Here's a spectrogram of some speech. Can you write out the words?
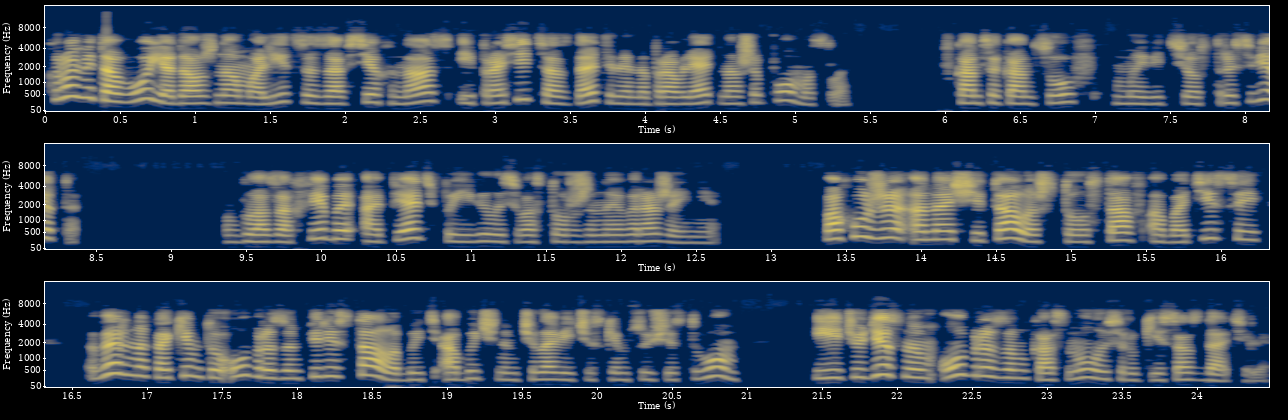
Кроме того, я должна молиться за всех нас и просить Создателя направлять наши помыслы. В конце концов, мы ведь сестры света. В глазах Фебы опять появилось восторженное выражение. Похоже, она считала, что, став аббатисой, Верна каким-то образом перестала быть обычным человеческим существом и чудесным образом коснулась руки Создателя.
